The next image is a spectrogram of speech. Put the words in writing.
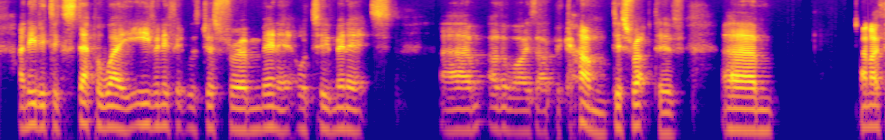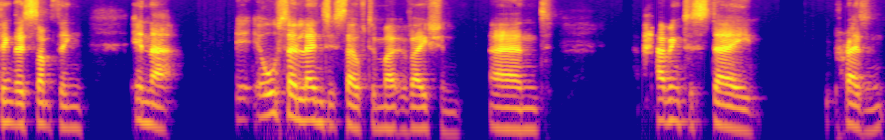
I needed to step away, even if it was just for a minute or two minutes. Um, otherwise, I'd become disruptive. Um, and I think there's something in that. It also lends itself to motivation and having to stay present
